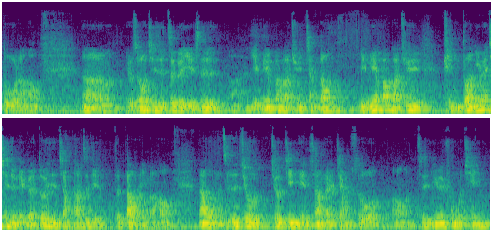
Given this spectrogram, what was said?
多了哈。那有时候其实这个也是啊，也没有办法去讲到，也没有办法去评断，因为其实每个人都一直讲他自己的道理嘛哈。那我们只是就就经典上来讲说，哦，这因为父母亲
